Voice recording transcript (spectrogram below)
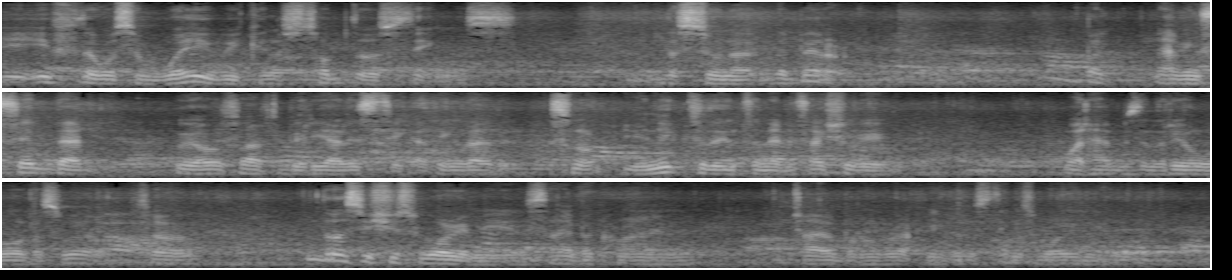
if there was a way we can stop those things, the sooner the better. But having said that, we also have to be realistic. I think that it's not unique to the internet. It's actually what happens in the real world as well. So those issues worry me: cybercrime, child pornography. Those things worry me a lot.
